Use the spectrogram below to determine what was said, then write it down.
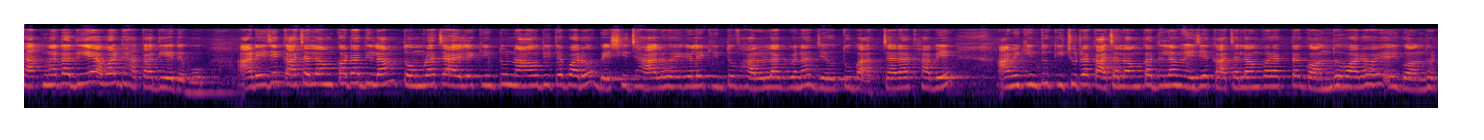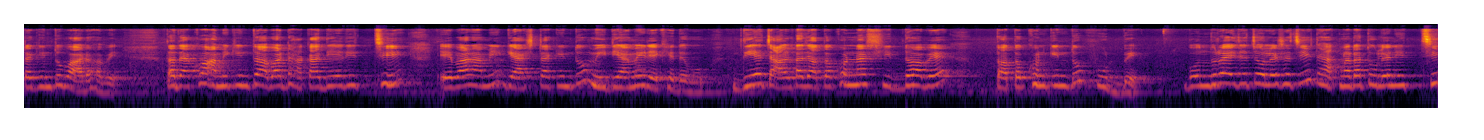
ঢাকনাটা দিয়ে আবার ঢাকা দিয়ে দেব। আর এই যে কাঁচা লঙ্কাটা দিলাম, তোমরা চাইলে কিন্তু নাও দিতে পারো। বেশি ঝাল হয়ে গেলে কিন্তু ভালো লাগবে না, যেহেতু বাচ্চারা খাবে। আমি কিন্তু কিছুটা কাঁচা লঙ্কা দিলাম, এই যে কাঁচা লঙ্কার একটা গন্ধ বার হয় ওই গন্ধটা কিন্তু বার হবে। তা দেখো, আমি কিন্তু আবার ঢাকা দিয়ে দিচ্ছি। এবার আমি গ্যাসটা কিন্তু মিডিয়ামে রেখে দেব। দিয়ে চালটা যতক্ষণ না সিদ্ধ হবে, ততক্ষণ কিন্তু ফুটবে। বন্ধুরা, এই যে চলে এসেছি, ঢাকনাটা তুলে নিচ্ছি।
